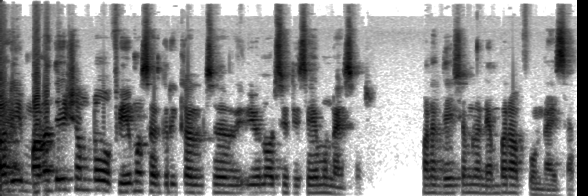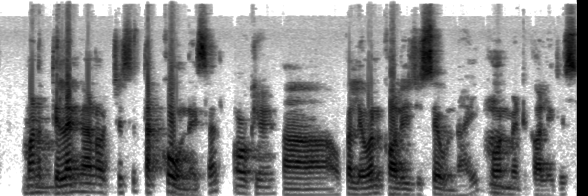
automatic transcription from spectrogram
మరి మన దేశంలో ఫేమస్ అగ్రికల్చర్ యూనివర్సిటీస్ ఏమున్నాయి సార్? మన దేశంలో నెంబర్ ఆఫ్ ఉన్నాయి సార్. మన Hmm. తెలంగాణ వచ్చేసి తక్కువ ఉన్నాయి సార్. ఓకే. ఒక లెవెన్ కాలేజెస్ ఉన్నాయి గవర్నమెంట్ కాలేజెస్.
